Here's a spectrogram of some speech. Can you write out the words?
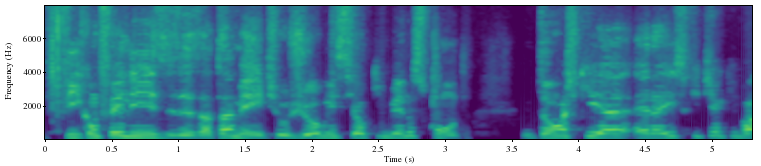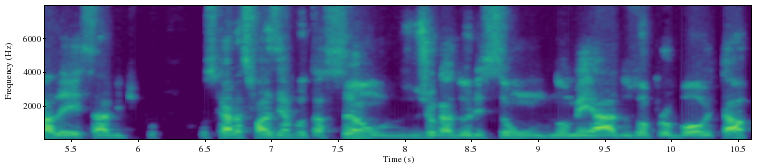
Ficam felizes, exatamente. O jogo em si é o que menos conta. Então, acho que é, era isso que tinha que valer, sabe? Tipo, os caras fazem a votação, os jogadores são nomeados ao Pro Bowl e tal,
